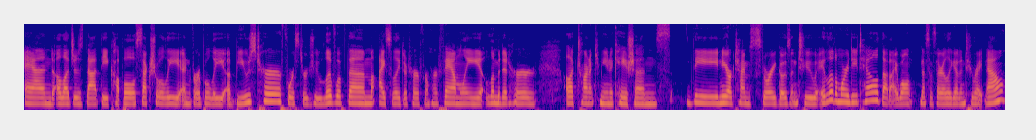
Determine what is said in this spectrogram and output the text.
and alleges that the couple sexually and verbally abused her, forced her to live with them, isolated her from her family, limited her electronic communications. The New York Times story goes into a little more detail that I won't necessarily get into right now.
